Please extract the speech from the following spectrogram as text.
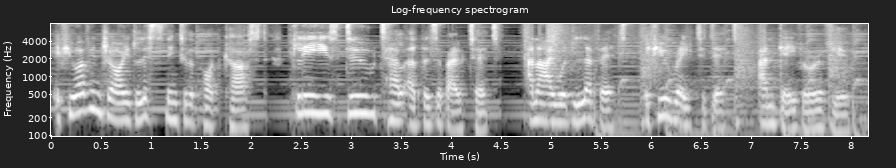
if you have enjoyed listening to the podcast, please do tell others about it. And I would love it if you rated it and gave a review.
